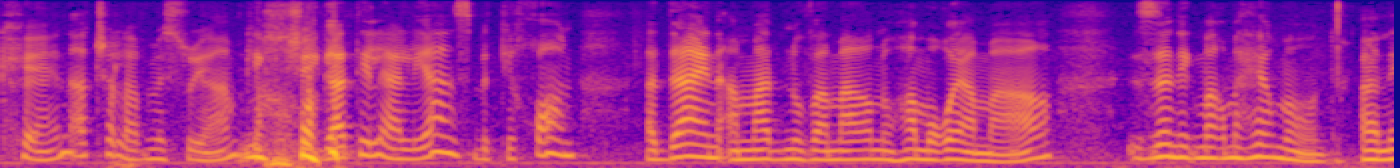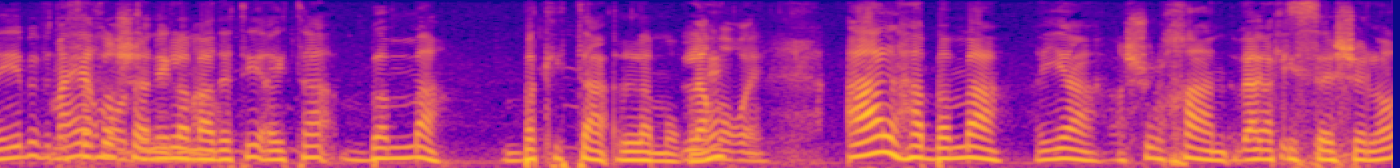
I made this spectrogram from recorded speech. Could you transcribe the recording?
כן, עד שלב מסוים. כי נכון. כשהגעתי לאליאנס בתיכון, עדיין עמדנו ואמרנו, המורה אמר, זה נגמר מהר מאוד. אני בבית הספר שאני. למדתי, הייתה במה בכיתה למורה. למורה. על הבמה היה השולחן והכיסא. והכיסא שלו.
